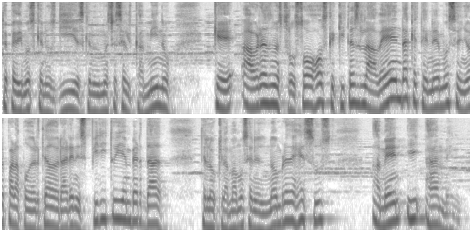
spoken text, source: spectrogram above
Te pedimos que nos guíes, que nos muestres el camino, que abras nuestros ojos, que quites la venda que tenemos, Señor, para poderte adorar en espíritu y en verdad. Te lo clamamos en el nombre de Jesús. Amén y amén.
